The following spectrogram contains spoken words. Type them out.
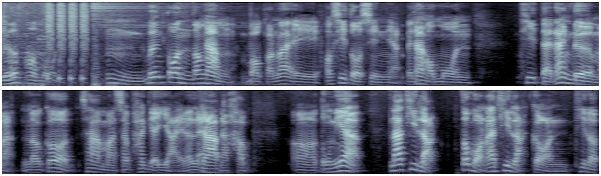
เลิฟฮอร์โมน อืมเบื้องต้นต้องครับบอกก่อนว่าไอออกซิโตซินเนี่ยเป็นครับฮอร์โมนที่แต่ดั้งเดิมอะเราก็ทราบมาสักพักใหญ่ๆแล้วแหละครับ นะครับเอ่อตรงเนี้ยหน้าที่หลักต้องบอกหน้าที่หลักก่อนที่เรา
